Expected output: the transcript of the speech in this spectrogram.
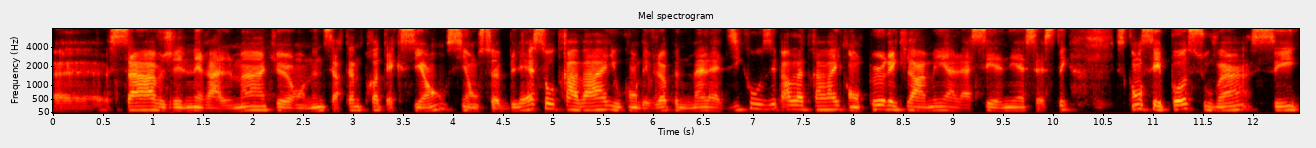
euh, savent généralement qu'on a une certaine protection si on se blesse au travail ou qu'on développe une maladie causée par le travail qu'on peut réclamer à la CNISST. Ce qu'on ne sait pas souvent, c'est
